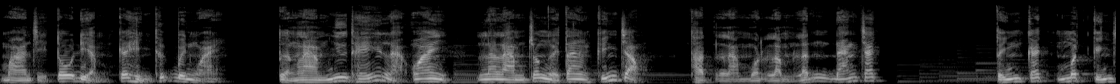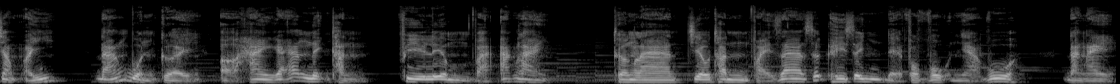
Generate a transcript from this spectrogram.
mà chỉ tô điểm cái hình thức bên ngoài. Tưởng làm như thế là oai, là làm cho người ta kính trọng. Thật là một lầm lẫn đáng trách. Tính cách mất kính trọng ấy đáng buồn cười ở hai gã nịnh thần, phi liêm và ác lai. Thường là triều thần phải ra sức hy sinh để phục vụ nhà vua. Đằng này,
